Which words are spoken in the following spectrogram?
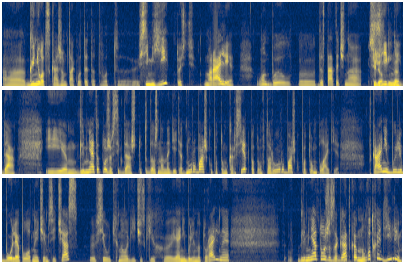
э, гнет, скажем так, вот этот вот э, семьи, то есть морали, он был э, достаточно Силен, сильный, да. И м, для меня это тоже всегда, что ты должна надеть одну рубашку, потом корсет, потом вторую рубашку, потом платье. Ткани были более плотные, чем сейчас, в силу технологических, э, и они были натуральные. Для меня тоже загадка, ну вот ходили,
